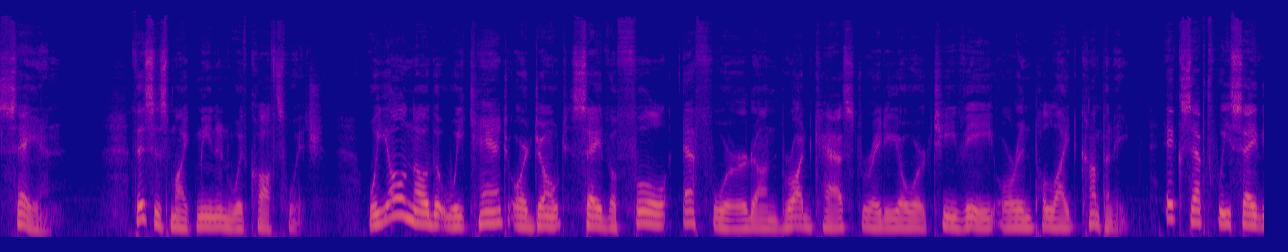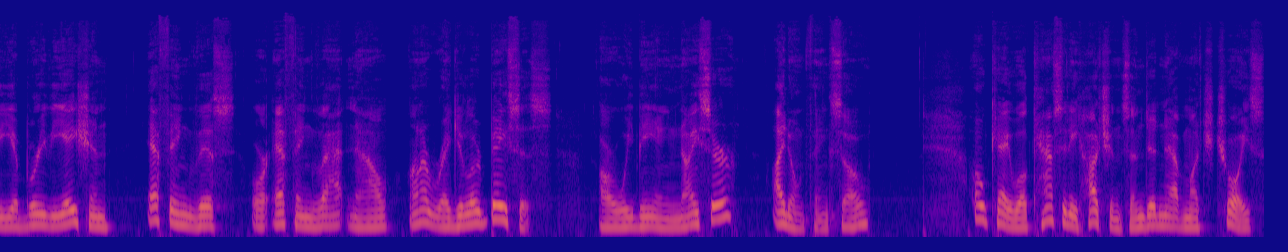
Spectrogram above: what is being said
saying. This is Mike Meenan with Cough Switch. We all know that we can't or don't say the full F word on broadcast, radio, or TV or in polite company, except we say the abbreviation effing this or effing that now on a regular basis. Are we being nicer? I don't think so. Okay, well, Cassidy Hutchinson didn't have much choice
